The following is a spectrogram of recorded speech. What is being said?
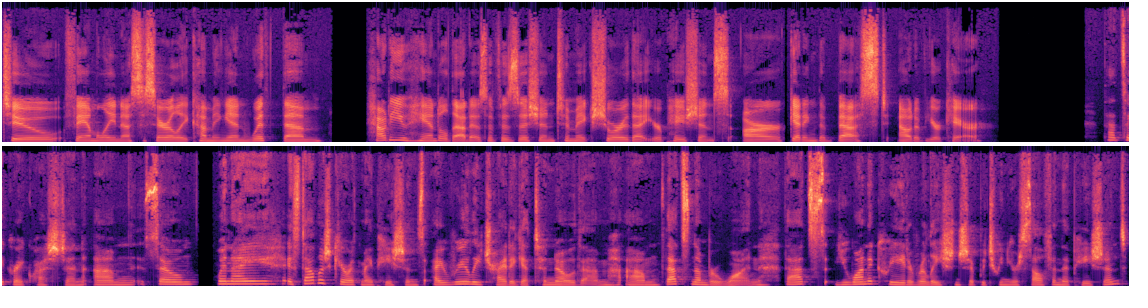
to family necessarily coming in with them how do you handle that as a physician to make sure that your patients are getting the best out of your care that's a great question um, so when I establish care with my patients, I really try to get to know them. Um, that's number one. That's you want to create a relationship between yourself and the patient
